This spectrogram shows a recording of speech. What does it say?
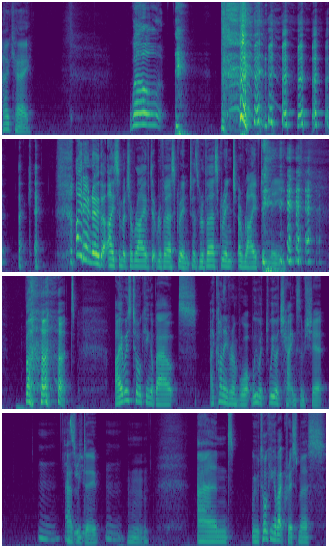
Okay. Well. okay. I don't know that I so much arrived at Reverse Grinch as Reverse Grinch arrived at me. but I was talking about I can't even remember what we were we were chatting some shit mm, as, we usual. do. Mm. And we were talking about Christmas,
